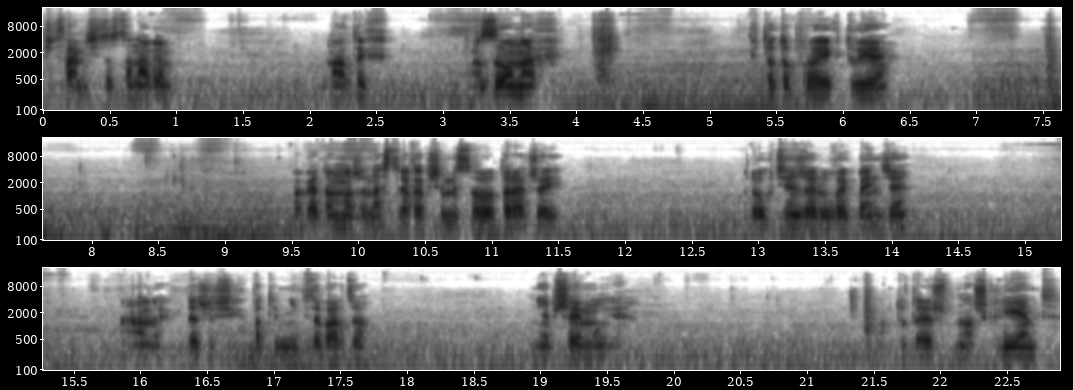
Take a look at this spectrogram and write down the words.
Czasami się zastanawiam na tych zonach, kto to projektuje. Bo wiadomo, że na strefę przemysłową to raczej ruch ciężarówek będzie. Ale widać, że się chyba tym nikt za bardzo nie przejmuje. Tutaj już nasz klient.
